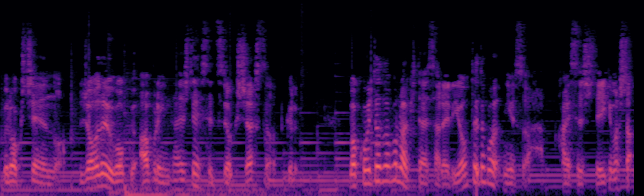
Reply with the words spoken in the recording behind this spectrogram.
ブロックチェーンの上で動くアプリに対して接続しやすくなってくる。まあ、こういったところが期待されるよというところでニュースを解説していきました。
